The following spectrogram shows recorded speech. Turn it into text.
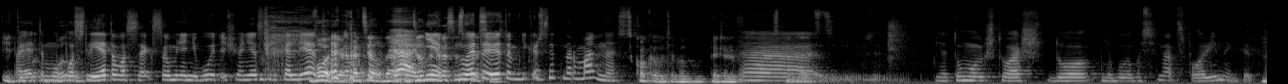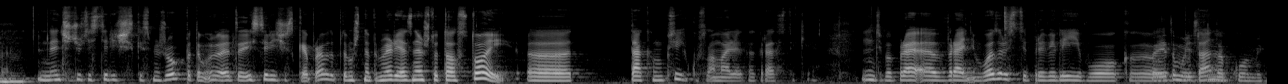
И Поэтому был- после этого секса у меня не будет еще несколько лет. Вот, я хотел, да, Да, хотел как нет, ну это, мне кажется, это нормально. Сколько у тебя был перерыв? А, С 15? Я думаю, что аж до... Мне было 18 с половиной где-то. У меня чуть-чуть истерический смешок, потому это истерическая правда, потому что, например, я знаю, что Толстой э, так ему психику сломали как раз-таки. Ну, типа, про- э, в раннем возрасте привели его к Поэтому я стендап-комик.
